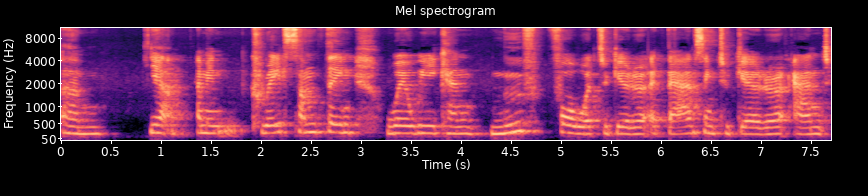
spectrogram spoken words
um, yeah, I mean, create something where we can move forward together, advancing together, and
